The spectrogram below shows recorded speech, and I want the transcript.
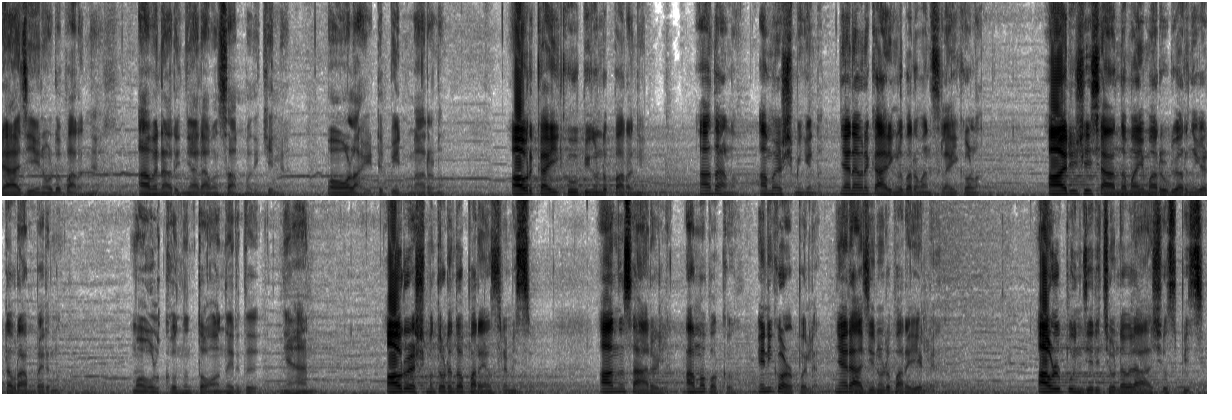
രാജീവിനോട് പറഞ്ഞ് അവൻ അറിഞ്ഞാൽ അവൻ സമ്മതിക്കില്ല. മോളായിട്ട് പിന്മാറണം. അവർ കൈകൂപ്പിക്കൊണ്ട് പറഞ്ഞു അതാണോ? അമ്മ വിഷമിക്കണ്ട. ഞാൻ അവനെ കാര്യങ്ങൾ പറഞ്ഞ് മനസ്സിലാക്കിക്കോളാം. ആരുഷി ശാന്തമായി മറുപടി പറഞ്ഞു കേട്ടവർ അമ്പരുന്നു. മോൾക്കൊന്നും തോന്നരുത്. ഞാൻ ആ ഒരു വിഷമത്തോടെ എന്തോ പറയാൻ ശ്രമിച്ചു. അതൊന്നും സാരമില്ല. അമ്മ പൊക്കോ. എനിക്ക് കുഴപ്പമില്ല. ഞാൻ രാജീവിനോട് പറയില്ല. അവൾ പുഞ്ചിരിച്ചുകൊണ്ട് അവരെ ആശ്വസിപ്പിച്ചു.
